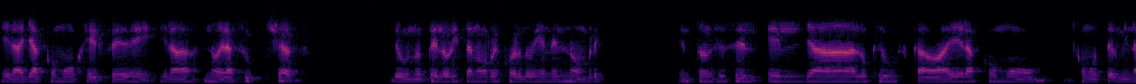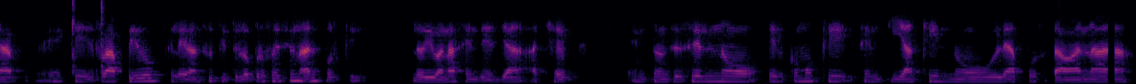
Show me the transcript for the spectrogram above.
era ya como jefe de, era, no, era subchef de un hotel, ahorita no recuerdo bien el nombre. Entonces él, él ya lo que buscaba era como, como terminar eh, que rápido que le dan su título profesional porque lo iban a ascender ya a chef entonces él no, él como que sentía que no le aportaba nada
